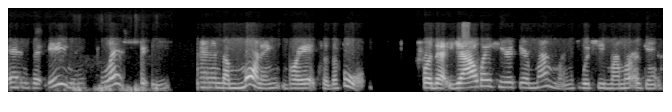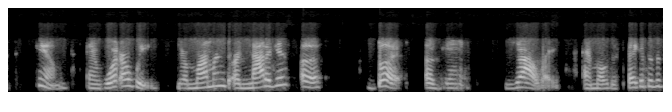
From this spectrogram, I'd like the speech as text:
in the evening flesh to eat, and in the morning bread to the full. For that Yahweh hears your murmurings, which ye murmur against him. And what are we? Your murmurings are not against us, but against Yahweh. And Moses spake unto, the,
